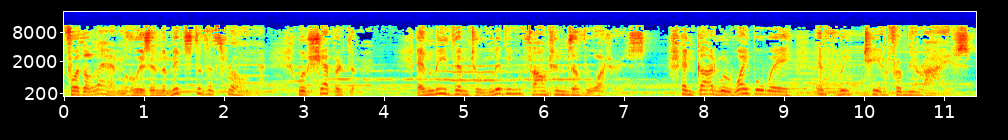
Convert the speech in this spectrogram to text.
For the Lamb who is in the midst of the throne will shepherd them, and lead them to living fountains of waters. And God will wipe away every tear from their eyes.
